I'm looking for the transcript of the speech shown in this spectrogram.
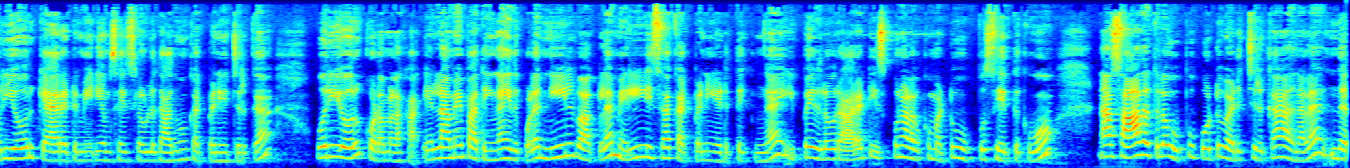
ஒரே ஒரு கேரட் மீடியம் சைஸில் உள்ளது அதுவும் கட் பண்ணி வச்சுருக்கேன். ஒரே ஒரு குடமிளகாய். எல்லாமே பார்த்தீங்கன்னா இது போல் நீள் வாக்கில் மெல்லிசாக கட் பண்ணி எடுத்துக்குங்க. இப்போ இதில் ஒரு அரை டீஸ்பூன் அளவுக்கு மட்டும் உப்பு சேர்த்துக்குவோம். நான் சாதத்தில் உப்பு போட்டு வடிச்சிருக்கேன். அதனால் இந்த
